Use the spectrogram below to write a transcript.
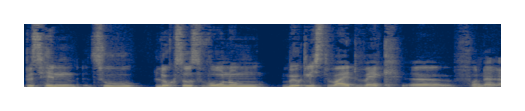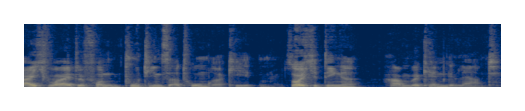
bis hin zu Luxuswohnungen möglichst weit weg äh, von der Reichweite von Putins Atomraketen. Solche Dinge haben wir kennengelernt.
